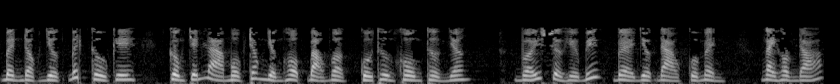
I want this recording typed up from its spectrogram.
bệnh độc dược bích cừu kia cũng chính là một trong những hộp bảo vật của thương khôn thường nhân. Với sự hiểu biết về dược đạo của mình, ngày hôm đó,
